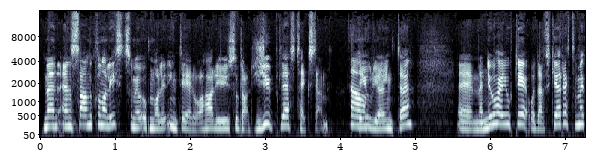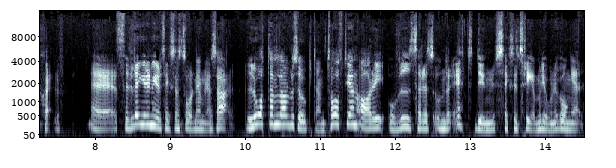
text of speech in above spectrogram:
Men en sann journalist, som jag uppenbarligen inte är då, hade ju såklart djupläst texten. Det ja. gjorde jag inte. Eh, Men nu har jag gjort det och därför ska jag rätta mig själv. Eh, För längre ner i texten står det nämligen så här. Låten lades upp den 12 januari och visades under ett dygn 63 miljoner gånger.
